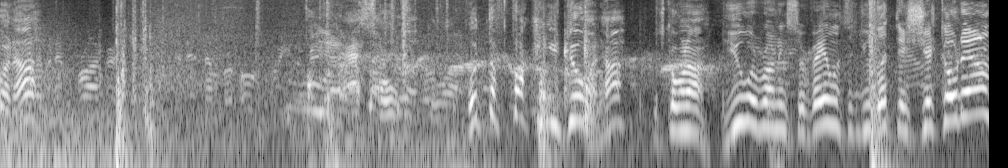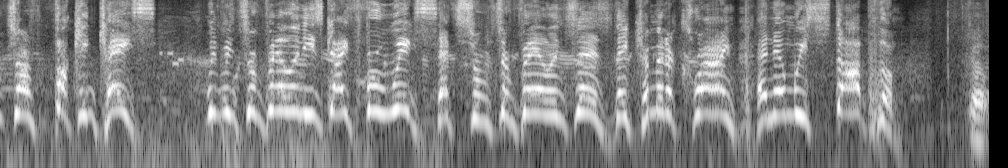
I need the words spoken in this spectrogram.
doing, huh? Fucking asshole. What the fuck are you doing, huh? What's going on? You were running surveillance and you let this shit go down? It's our fucking case! We've been surveilling these guys for weeks. That's what surveillance is. They commit a crime, and then we stop them. Go.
